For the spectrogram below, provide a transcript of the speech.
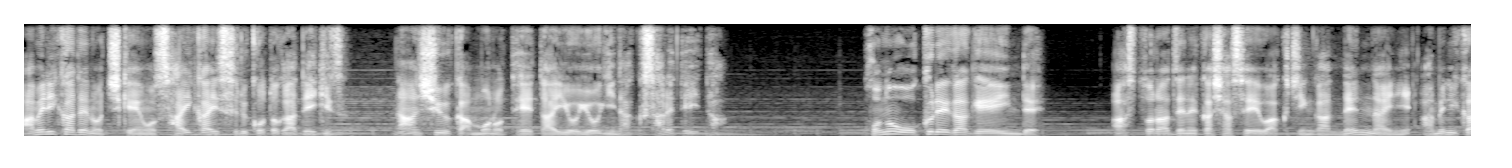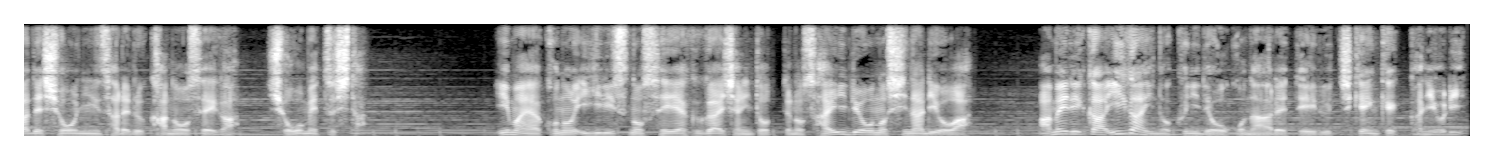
アメリカでの治験を再開することができず何週間もの停滞を余儀なくされていた。この遅れが原因でアストラゼネカ社製ワクチンが年内にアメリカで承認される可能性が消滅した。今やこのイギリスの製薬会社にとっての最良のシナリオはアメリカ以外の国で行われている治験結果により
